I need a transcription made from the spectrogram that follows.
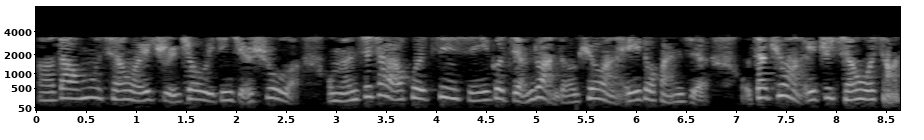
呃，到目前为止就已经结束了。我们接下来会进行一个简短的 Q&A 的环节。我在 Q&A 之前，我想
